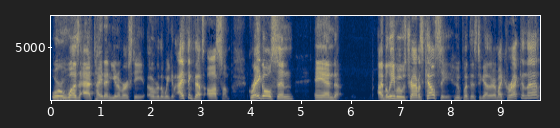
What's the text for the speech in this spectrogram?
or mm-hmm. was at tight end university over the weekend. I think that's awesome. Greg Olsen and I believe it was Travis Kelce who put this together. Am I correct in that?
